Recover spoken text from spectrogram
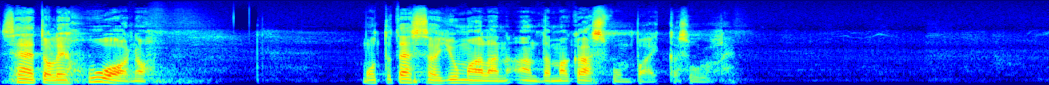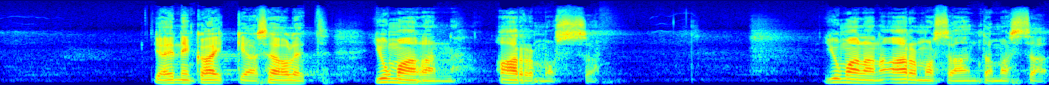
Sä et ole huono, mutta tässä on Jumalan antama kasvun paikka sulle. Ja ennen kaikkea sä olet Jumalan armossa. Jumalan armossa antamassa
